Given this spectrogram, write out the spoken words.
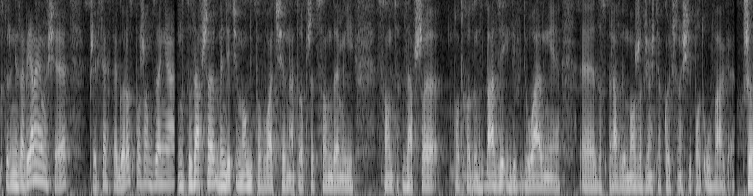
które nie zawierają się w przepisach tego rozporządzenia, no to zawsze będziecie mogli powołać się na to przed sądem i sąd zawsze podchodząc bardziej indywidualnie do sprawy może wziąć te okoliczności pod uwagę. Przy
